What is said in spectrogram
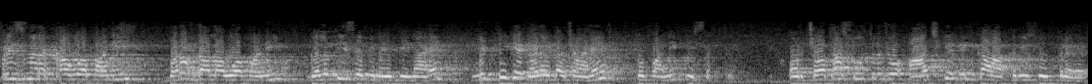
फ्रिज में रखा हुआ पानी, बर्फ़ डाला हुआ पानी, गलती से भी नहीं पीना है। मिट्टी के घड़े का चाहे तो पानी पी सकते हैं। और चौथा सूत्र जो आज के दिन का आखिरी सूत्र है,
